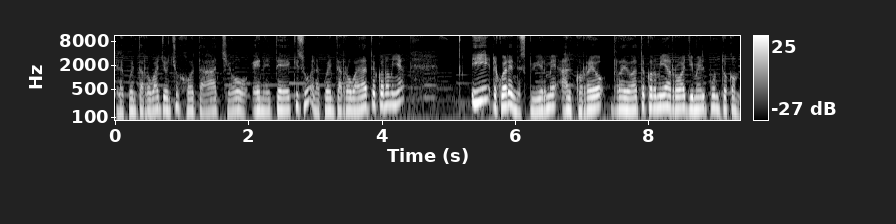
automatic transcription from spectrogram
en la cuenta arroba John Chu, J-H-O-N-T-X-U, en la cuenta arroba Dato Economía. Y recuerden escribirme al correo radiodatoeconomía.gmail.com.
